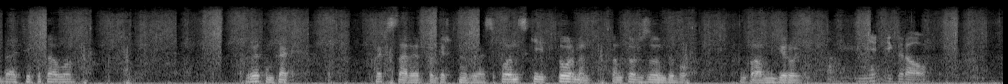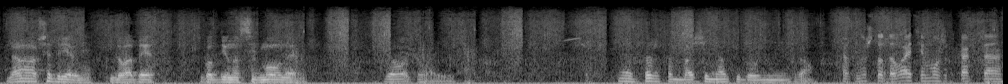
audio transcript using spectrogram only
Да, типа того. В этом как, как старый RPG называется, Planescape Torment, там тоже зомби был, главный герой. Не играл. Да, он вообще древний, 2D, год 97-го, наверное. Давай, говори. Ну, это тоже там вообще мелкий был, не играл. Так, ну что, давайте, может, как-то...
